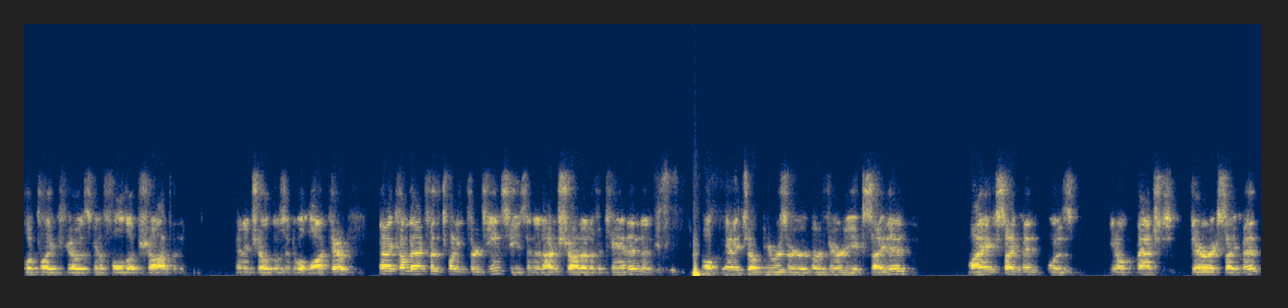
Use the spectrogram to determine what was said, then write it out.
looked like I was going to fold up shop and NHL goes into a lockout. And I come back for the 2013 season and I'm shot out of a cannon and all NHL viewers are, are very excited. My excitement was, you know, matched their excitement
